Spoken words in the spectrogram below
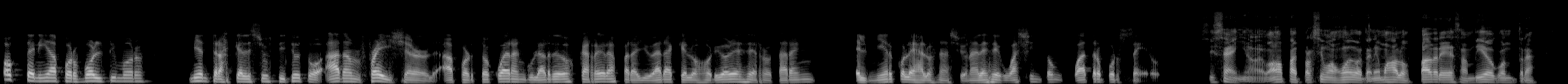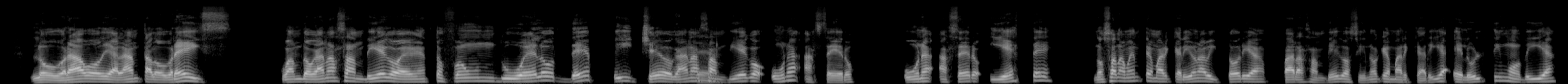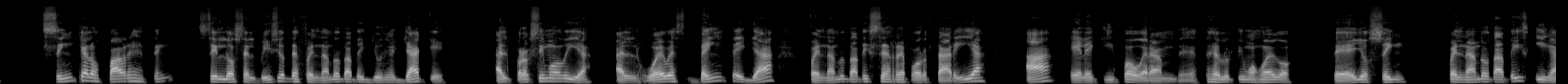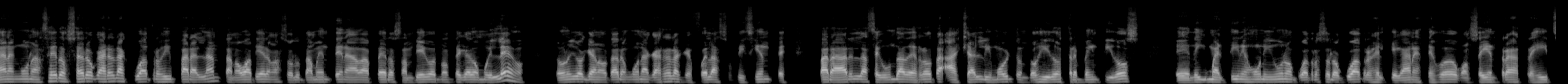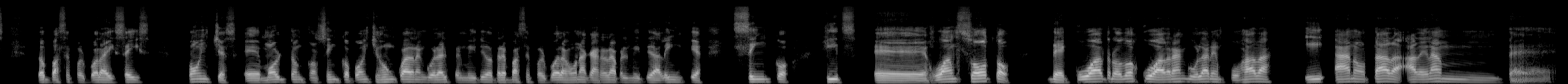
obtenida por Baltimore, mientras que el sustituto Adam Frazier aportó cuadrangular de dos carreras para ayudar a que los Orioles derrotaran el miércoles a los Nacionales de Washington 4 por 0. Sí, señor. Vamos para el próximo juego. Tenemos a los padres de San Diego contra los Bravos de Atlanta, los Braves. Cuando gana San Diego, esto fue un duelo de picheo. Gana. San Diego 1 a 0. 1 a 0. Y este no solamente marcaría una victoria para San Diego, sino que marcaría el último día sin que los padres estén sin los servicios de Fernando Tatis Jr., ya que al próximo día, al jueves 20 ya, Fernando Tatis se reportaría a el equipo grande. Este es el último juego de ellos sin Fernando Tatís y ganan 1 a 0, 0 carreras, 4 hits para Atlanta. No batieron absolutamente nada, pero San Diego no te quedó muy lejos. Lo único que anotaron una carrera que fue la suficiente para darle la segunda derrota a Charlie Morton, 2 y 2, 3-22. Eh, Nick Martínez, 1 y 1, 4-0-4 es el que gana este juego con 6 entradas, 3 hits, 2 bases por bola y 6 ponches. Eh, Morton con 5 ponches, un cuadrangular permitido, 3 bases por bola, una carrera permitida limpia, 5 hits. Eh, Juan Soto de 4-2 cuadrangular empujada y anotada. Adelante.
